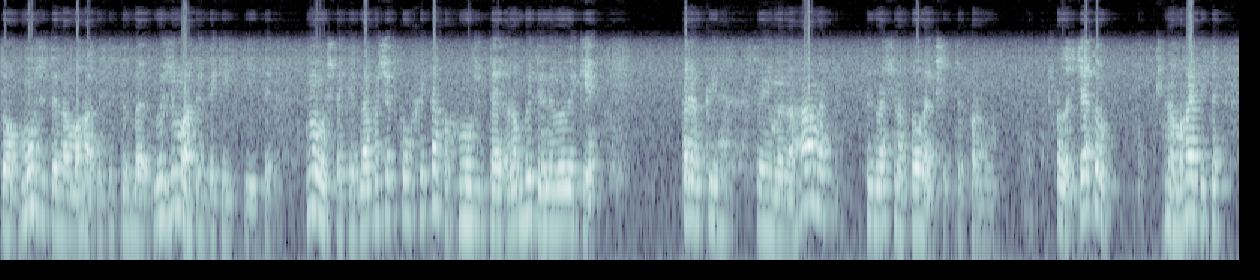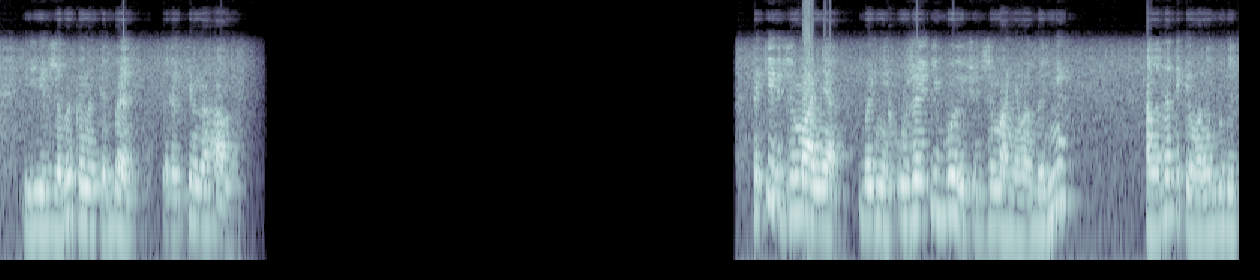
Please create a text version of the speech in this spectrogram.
то можете намагатися себе вижимати в такій стійці. Знову ж таки, на початкових етапах можете робити невеликі ривки своїми ногами, це значно полегшить цю вправу. Але з часом намагайтеся її вже виконати без ривків ногами. Такі віджимання без ніг уже і будуть віджиманнями без ніг, але все-таки вони будуть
